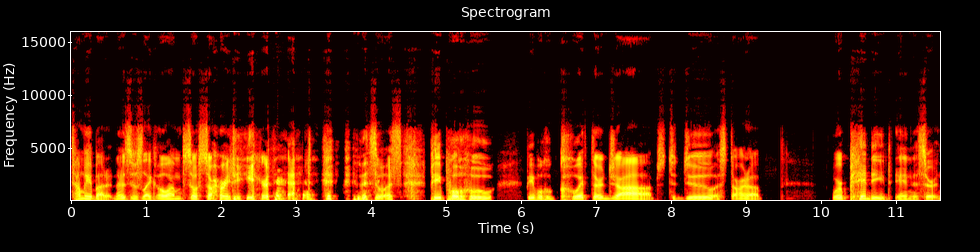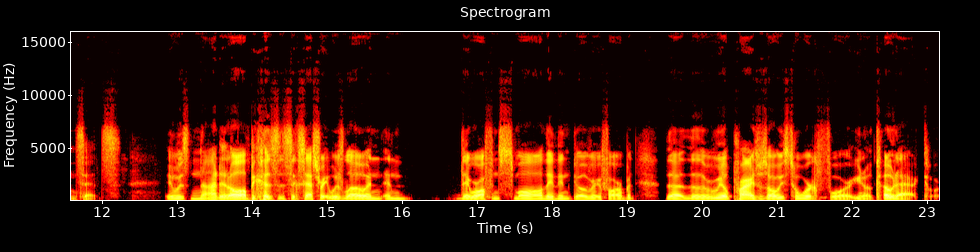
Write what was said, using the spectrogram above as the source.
tell me about it. This is like oh i'm so sorry to hear that. This was people who people who quit their jobs to do a startup were pitied in a certain sense. It was not at all because the success rate was low and and they were often small they didn't go very far but the the real prize was always to work for you know kodak or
